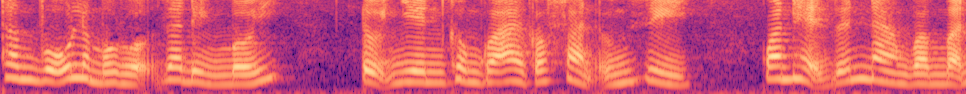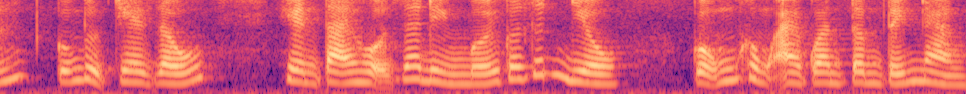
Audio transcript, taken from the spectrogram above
Thâm Vũ là một hộ gia đình mới, tự nhiên không có ai có phản ứng gì, quan hệ giữa nàng và Mẫn cũng được che giấu, hiện tại hộ gia đình mới có rất nhiều, cũng không ai quan tâm tới nàng.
